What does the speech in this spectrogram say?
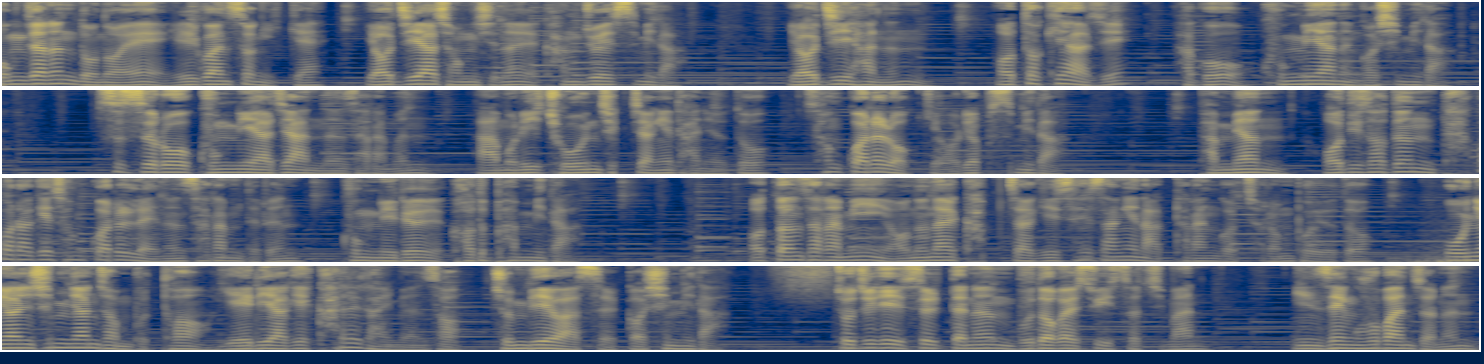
공자는 논어에 일관성 있게 여지하 정신을 강조했습니다. 여지하는 어떻게 하지? 하고 궁리하는 것입니다. 스스로 궁리하지 않는 사람은 아무리 좋은 직장에 다녀도 성과를 얻기 어렵습니다. 반면 어디서든 탁월하게 성과를 내는 사람들은 궁리를 거듭합니다. 어떤 사람이 어느 날 갑자기 세상에 나타난 것처럼 보여도 5년, 10년 전부터 예리하게 칼을 갈면서 준비해왔을 것입니다. 조직에 있을 때는 묻어갈 수 있었지만 인생 후반전은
